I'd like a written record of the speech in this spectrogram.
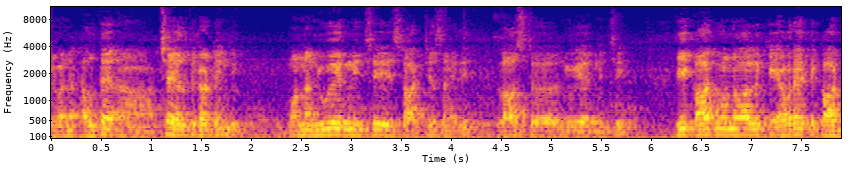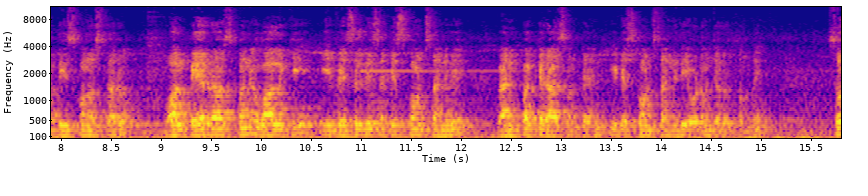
ఇవన్నీ హెల్త్ uh, అక్షయ హెల్త్ కార్డ్ మొన్న న్యూ ఇయర్ నుంచి స్టార్ట్ చేసాం ఇది లాస్ట్ న్యూ ఇయర్ నుంచి. ఈ కార్డు ఉన్న వాళ్ళకి ఎవరైతే కార్డు తీసుకొని వస్తారో వాళ్ళ పేరు రాసుకొని వాళ్ళకి ఈ ఫెసిలిటీస్ డిస్కౌంట్స్ అనేవి వెనకపక్కే రాసి ఉంటాయని ఈ డిస్కౌంట్స్ అనేది ఇవ్వడం జరుగుతుంది. సో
